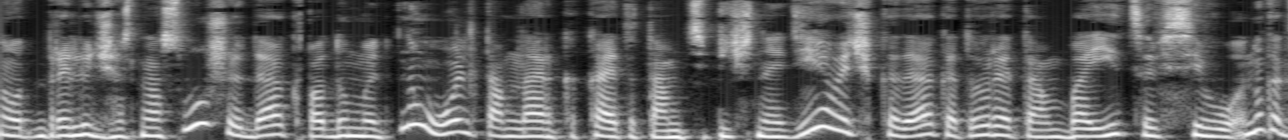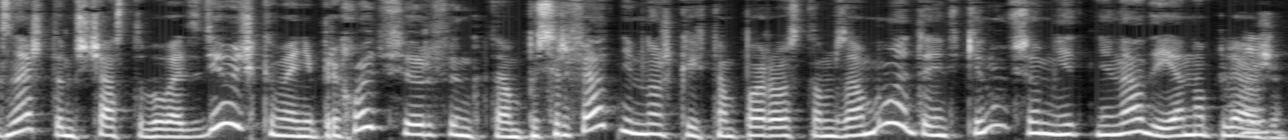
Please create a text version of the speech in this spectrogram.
ну, вот, например, люди сейчас нас слушают, да, подумают, ну, Оль там, наверное, какая-то там типичная девочка, да, которая там боится всего. Ну, как знаешь, там часто бывает с девочками, они приходят в серфинг, там посерфят немножко, их там пару раз там замоют, они такие, ну, все, мне это не надо, я на пляже. Mm.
